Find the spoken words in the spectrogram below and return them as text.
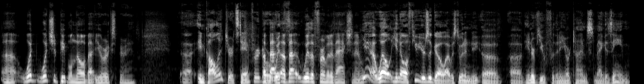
Uh, what what should people know about your experience? Uh, in college or at Stanford or about with about with affirmative action and Yeah, well, you know, a few years ago, I was doing a new, uh, uh, an interview for the New York Times Magazine,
